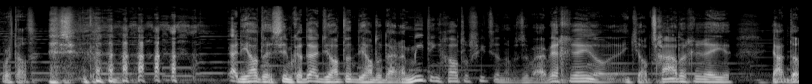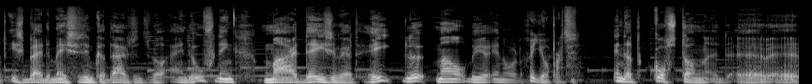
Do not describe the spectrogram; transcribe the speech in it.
wordt dat. Ja, die hadden Simca 1000, die hadden, die hadden daar een meeting gehad of zoiets. En dan ze waren weggereden, eentje had schade gereden. Ja, dat is bij de meeste Simca 1000 wel einde oefening. Maar deze werd helemaal weer in orde. Gejopperd. En dat kost dan eh, eh,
